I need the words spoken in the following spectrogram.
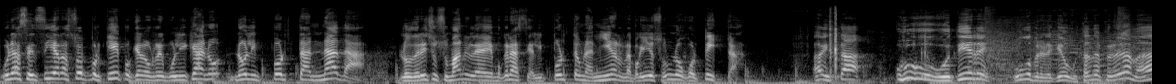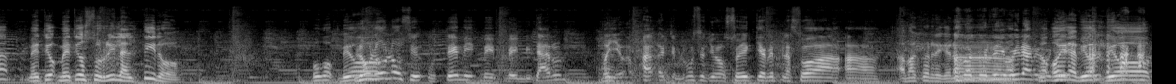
Una sencilla razón, ¿por qué? Porque a los republicanos no le importa nada los derechos humanos y la democracia, le importa una mierda, porque ellos son unos golpistas. Ahí está. Hugo Gutiérrez. Hugo, pero le quedó gustando el programa, ¿ah? Metió, metió su reel al tiro. Hugo, vio. No, no, no, si ustedes me, me- me invitaron. Oye, a, a este yo no soy el que reemplazó a. a- A Marco Enrique, no. Oiga, vio, vio,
